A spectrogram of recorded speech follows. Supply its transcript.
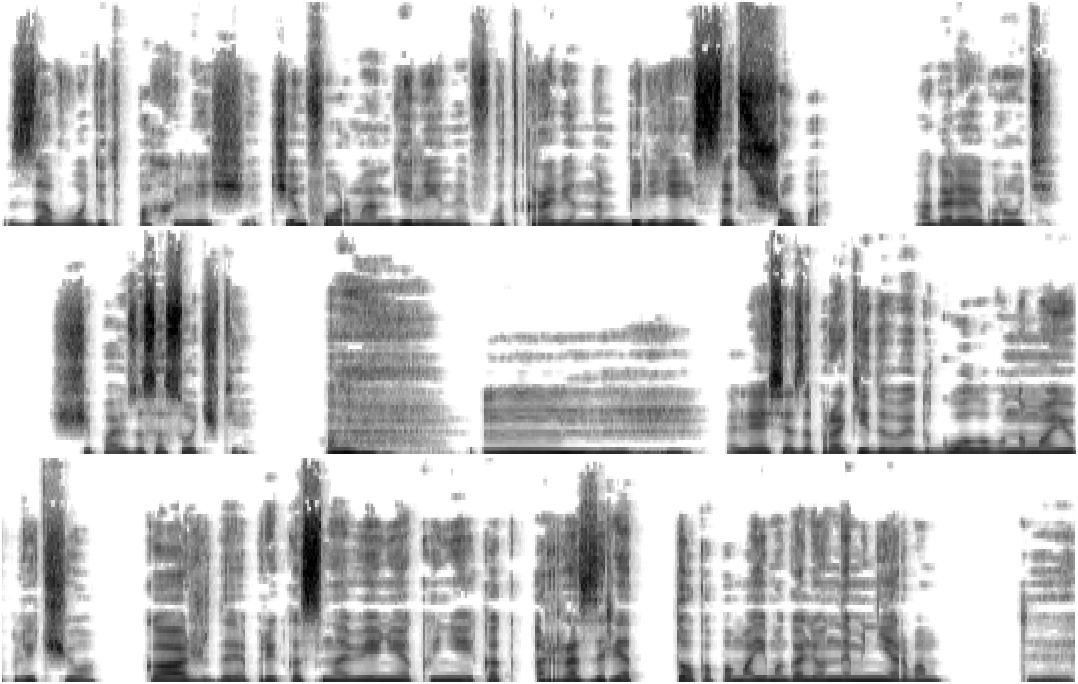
заводит похлеще, чем формы Ангелины в откровенном белье из секс-шопа. Оголяю грудь, Щипаю за сосочки. Леся запрокидывает голову на мое плечо. Каждое прикосновение к ней, как разряд тока по моим оголенным нервам. «Ты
